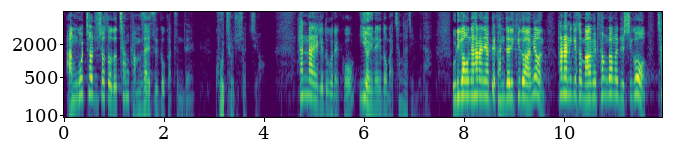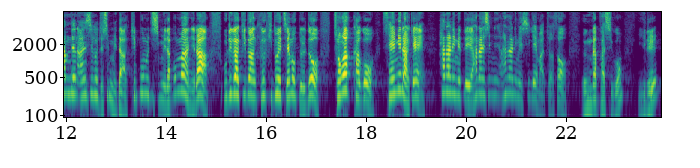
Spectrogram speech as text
안 고쳐 주셨어도 참 감사했을 것 같은데 고쳐 주셨지요. 한나에게도 그랬고 이 여인에게도 마찬가지입니다. 우리가 오늘 하나님 앞에 간절히 기도하면 하나님께서 마음의 평강을 주시고 참된 안식을 주십니다. 기쁨을 주십니다. 뿐만 아니라 우리가 기도한 그 기도의 제목들도 정확하고 세밀하게 하나님의 때에 하나님, 하나님의 시계에 맞춰서 응답하시고 일을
